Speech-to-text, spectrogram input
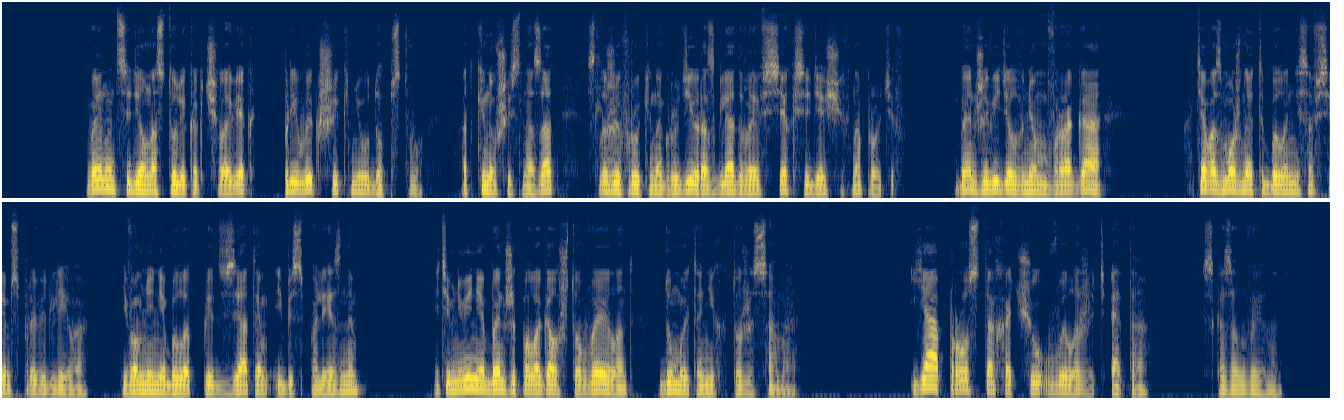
Вейланд сидел на стуле как человек, привыкший к неудобству, откинувшись назад, сложив руки на груди, разглядывая всех сидящих напротив. Бенджи видел в нем врага, хотя, возможно, это было не совсем справедливо. Его мнение было предвзятым и бесполезным, и тем не менее Бенджи полагал, что Вейланд думает о них то же самое. «Я просто хочу выложить это», — сказал Вейланд.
